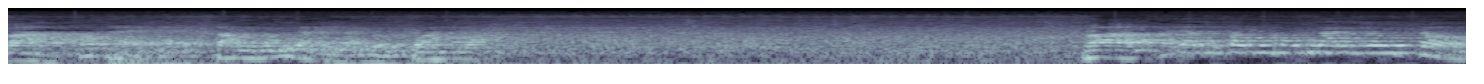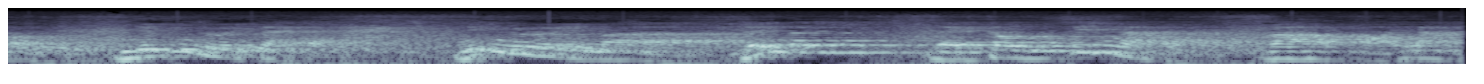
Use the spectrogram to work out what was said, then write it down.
Và có thể trong những ngày vừa qua và Thánh An Tông cũng đang yêu cầu những người trẻ, những người mà đến đây để cầu xin ngài và học hỏi ngài,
